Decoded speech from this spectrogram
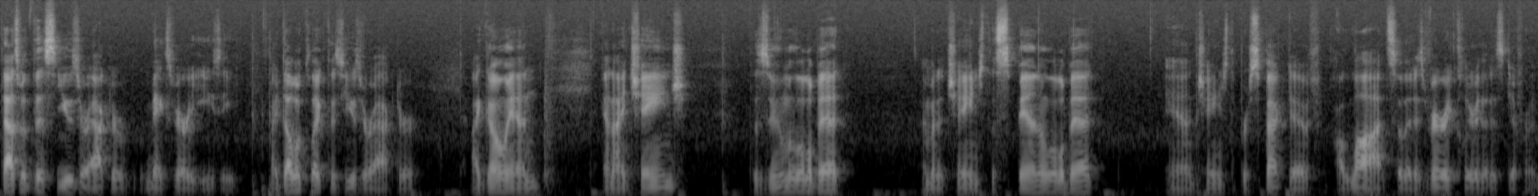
That's what this user actor makes very easy. I double click this user actor, I go in and I change the zoom a little bit, I'm going to change the spin a little bit, and change the perspective a lot so that it's very clear that it's different,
